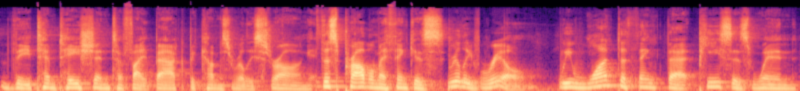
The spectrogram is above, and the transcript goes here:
the temptation to fight back becomes really strong. This problem, I think, is really real. We want to think that peace is when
